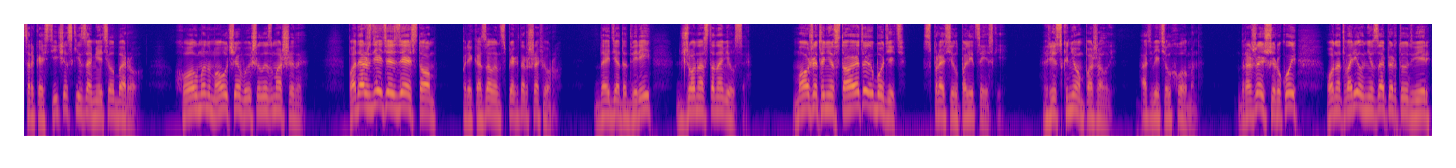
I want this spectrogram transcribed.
саркастически заметил Бэрроу. Холман молча вышел из машины. «Подождите здесь, Том!» — приказал инспектор шофёру. Дойдя до дверей, Джон остановился. «Может, и не стоит их будить?» — спросил полицейский. «Рискнем, пожалуй», — ответил Холман. Дрожащей рукой он отворил незапертую дверь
